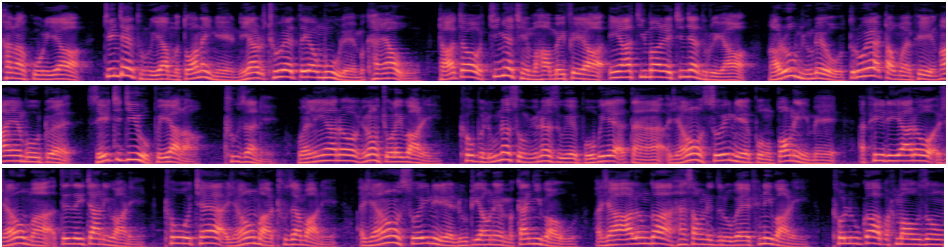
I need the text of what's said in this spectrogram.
ခန္ဓာကိုယ်တွေကကျင်းကျက်သူတွေကမတွားနိုင်တဲ့နေရာတချို့ရဲ့တက်ရောက်မှုကိုလည်းမခံရဘူးဒါကြောင့်ကျင်းကျက်ခြင်းမဟာမိတ်ဖက်ကအင်အားကြီးမားတဲ့ကျင်းကျက်သူတွေကငါတို့မျိုးနဲ့ကိုသူတို့ရဲ့အတောင်ပံဖြစ်ငှားရမ်းဖို့အတွက်ဈေးကြီးကြီးကိုပေးရတာထူးဆန်းတယ်ဝယ်လင်းကတော့မြောင်ကျိုးလိုက်ပါတယ် ထို့ဘလူးနတ်ဆိုမျိုးနဲ့ဆိုရဲ့ဘိုးဘေးရဲ့အတန်အရန်ကိုစိုးရိမ်နေတဲ့ပုံပေါင်းနေပေမဲ့အဖေတွေကတော့အရန်ကိုမှအသေးစိတ်ကြနေပါတယ်ထို့အချက်အရန်ကိုမှထူးဆန်းပါတယ်အရန်ကိုစိုးရိမ်နေတဲ့လူတစ်ယောက်နဲ့မကန့်ညီပါဘူးအရာအလုံးကဟန်ဆောင်နေတယ်လို့ပဲဖြစ်နေပါတယ်ထိုလူကပထမဆုံး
